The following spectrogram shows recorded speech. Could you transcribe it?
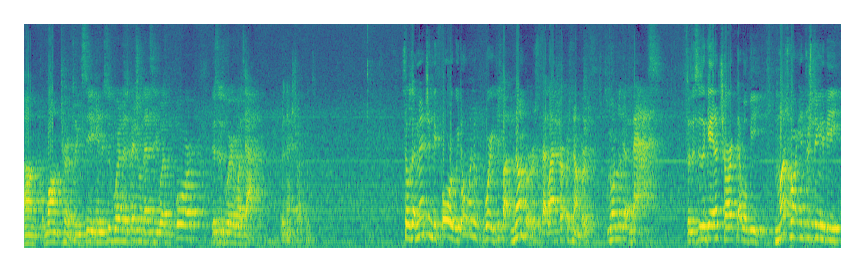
um, long term. So you can see again, this is where the spatial density was before. This is where it was after. The next chart, please. So as I mentioned before, we don't want to worry just about numbers. That last chart was numbers. We want to look at mass. So this is again a chart that will be much more interesting to be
